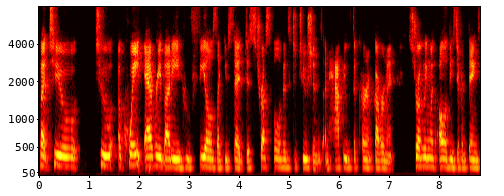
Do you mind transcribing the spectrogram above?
But to to equate everybody who feels, like you said, distrustful of institutions, unhappy with the current government, struggling with all of these different things,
